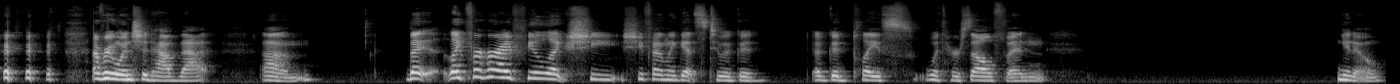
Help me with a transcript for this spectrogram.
everyone should have that. Um but like for her I feel like she she finally gets to a good a good place with herself and you know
